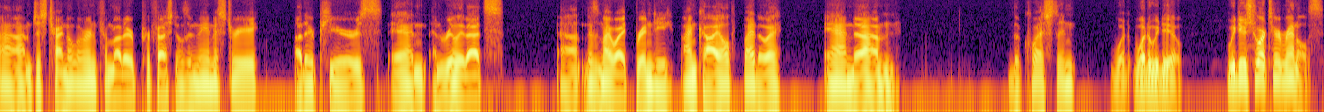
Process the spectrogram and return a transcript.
um, just trying to learn from other professionals in the industry other peers, and and really that's uh, this is my wife Bryndee. I'm Kyle, by the way, and um, the question, what what do we do? We do short term rentals.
